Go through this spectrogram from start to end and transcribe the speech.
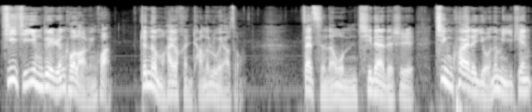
积极应对人口老龄化。真的，我们还有很长的路要走。在此呢，我们期待的是尽快的有那么一天，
